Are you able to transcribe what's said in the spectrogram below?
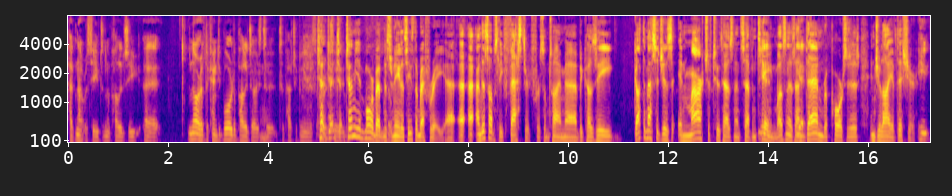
had not received an apology, uh, nor have the county board apologised to, to Patrick Neelis. Tell, t- t- tell me more about Mr. So- Neelis. He's the referee. Uh, uh, and this obviously festered for some time uh, because he got the messages in March of 2017, Yeah. wasn't it? And Yeah. then reported it in July of this year. he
